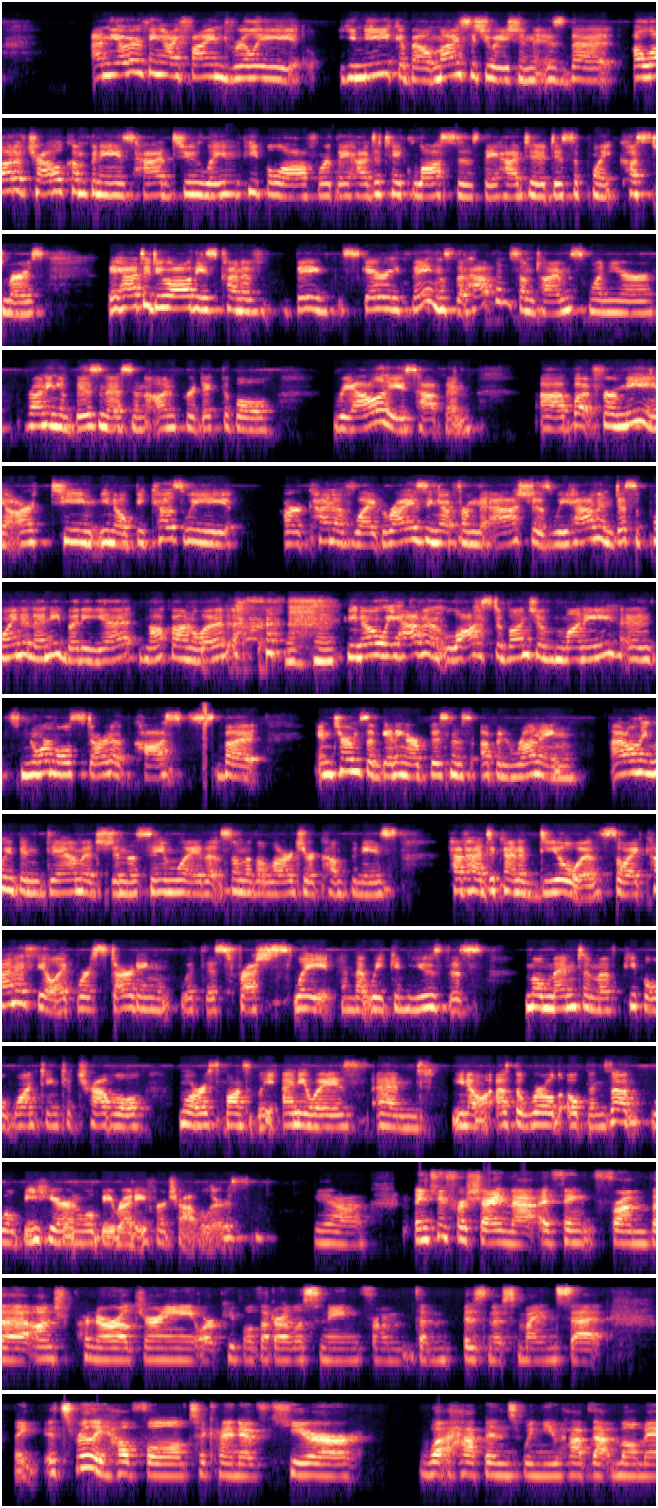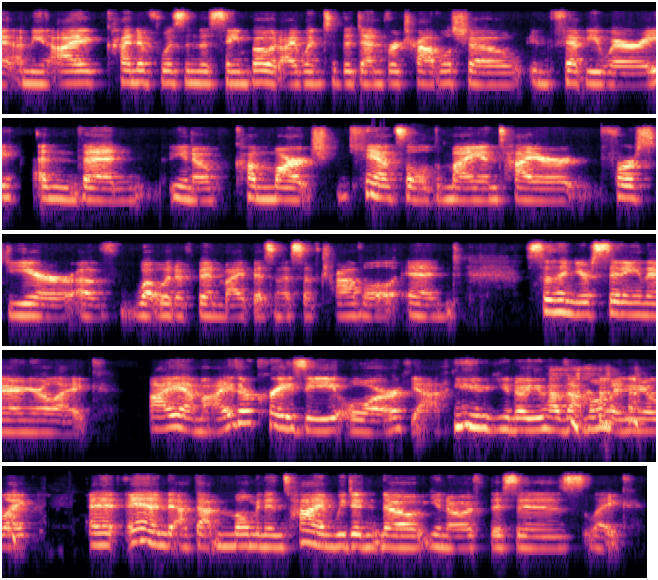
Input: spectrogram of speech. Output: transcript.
And the other thing I find really unique about my situation is that a lot of travel companies had to lay people off or they had to take losses, they had to disappoint customers. They had to do all these kind of big scary things that happen sometimes when you're running a business and unpredictable realities happen. Uh, but for me, our team, you know, because we are kind of like rising up from the ashes. We haven't disappointed anybody yet, knock on wood. Mm-hmm. you know, we haven't lost a bunch of money. It's normal startup costs. But in terms of getting our business up and running, I don't think we've been damaged in the same way that some of the larger companies have had to kind of deal with. So I kind of feel like we're starting with this fresh slate and that we can use this momentum of people wanting to travel more responsibly anyways and you know as the world opens up we'll be here and we'll be ready for travelers yeah. Thank you for sharing that. I think from the entrepreneurial journey or people that are listening from the business mindset, like it's really helpful to kind of hear what happens when you have that moment. I mean, I kind of was in the same boat. I went to the Denver travel show in February and then, you know, come March, canceled my entire first year of what would have been my business of travel. And so then you're sitting there and you're like, I am either crazy or yeah, you you know you have that moment and you're like and, and at that moment in time we didn't know, you know, if this is like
